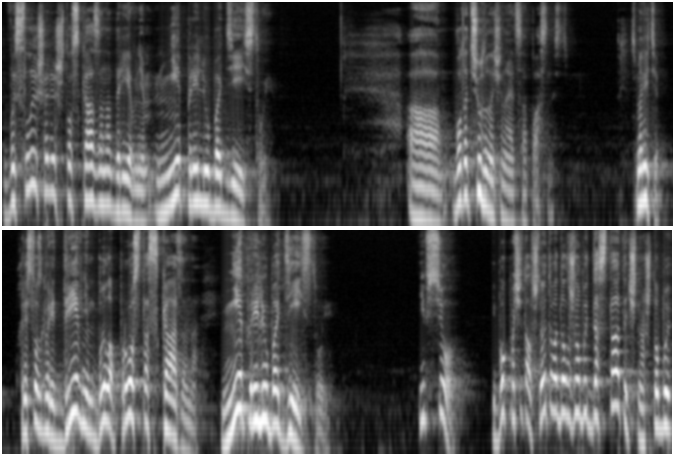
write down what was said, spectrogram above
«Вы слышали, что сказано древним, не прелюбодействуй». А, вот отсюда начинается опасность. Смотрите, Христос говорит, древним было просто сказано, не прелюбодействуй. И все. И Бог посчитал, что этого должно быть достаточно, чтобы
